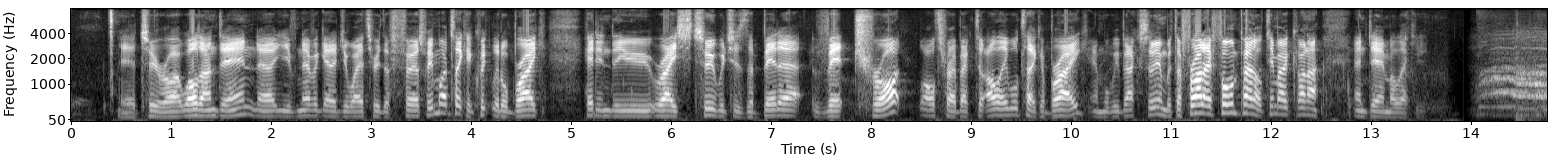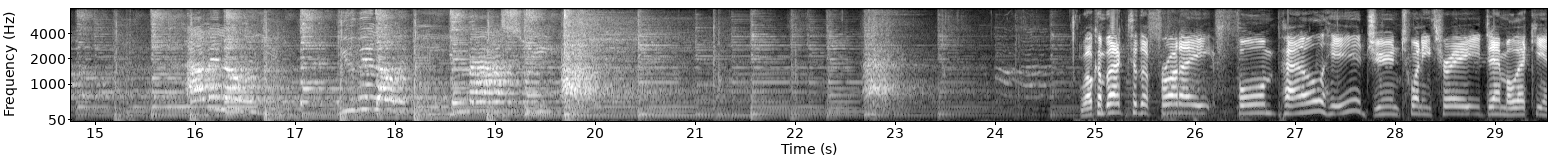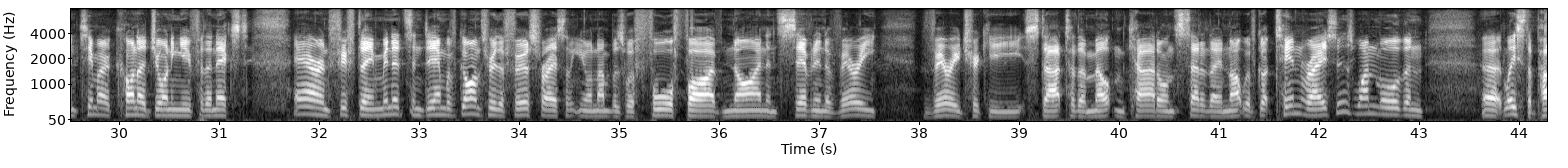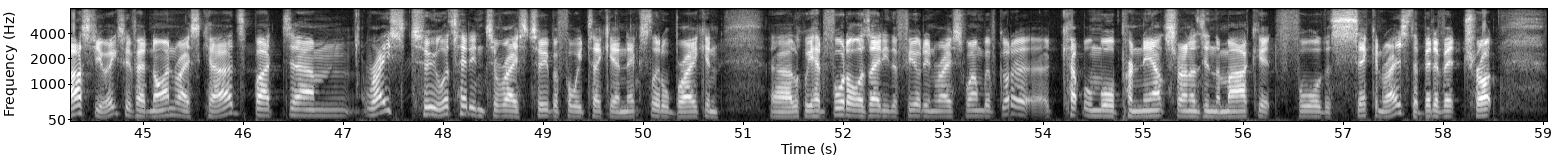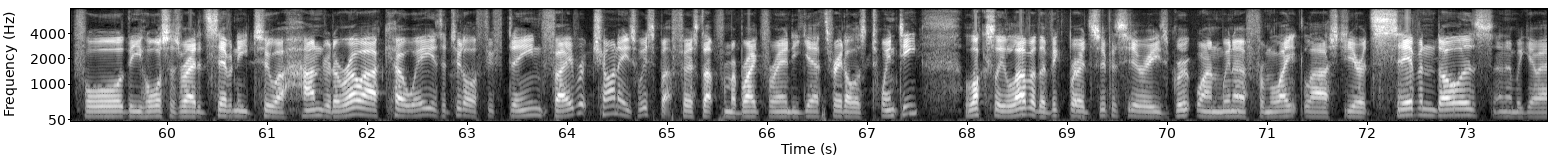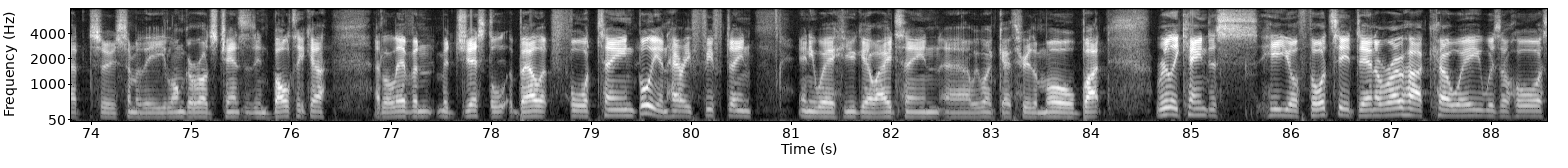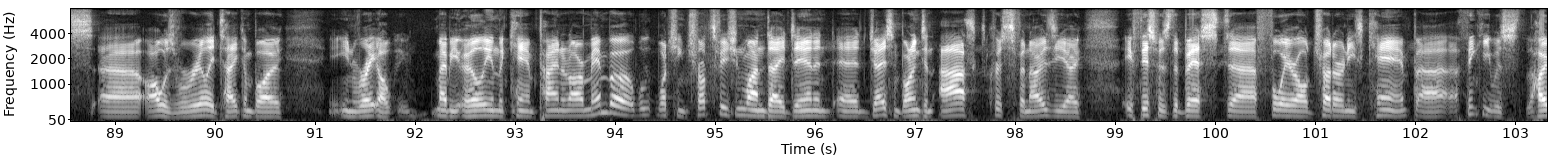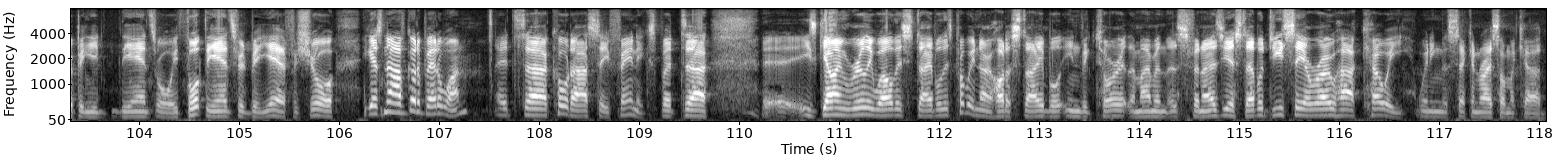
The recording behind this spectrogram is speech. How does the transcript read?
Yeah, too right. Well done, Dan. Uh, you've navigated your way through the first. We might take a quick little break, head into race two, which is the Better Vet Trot. I'll throw back to Ollie. We'll take a break, and we'll be back soon with the Friday Form Panel. Tim O'Connor and Dan Mielicki. Welcome back to the Friday form panel here, June 23. Dan Mielicki and Tim O'Connor joining you for the next hour and 15 minutes. And Dan, we've gone through the first race. I think your numbers were 4, 5, 9, and 7 in a very, very tricky start to the Melton card on Saturday night. We've got 10 races, one more than uh, at least the past few weeks. We've had nine race cards, but um, race two, let's head into race two before we take our next little break. And uh, look, we had $4.80 the field in race one. We've got a, a, couple more pronounced runners in the market for the second race, the Better Vet Trot for the horses rated 70 to 100. Aroa Koe is a $2.15 favourite. Chinese Whisper, first up from a break for Andy Gath, $3.20. Loxley Lover, the Vic Bred Super Series Group 1 winner from late last year at $7. And then we go out to some of the longer odds chances in Baltica at 11. Majestic Bell at 14. Bullion Harry 15 anywhere Hugo 18. Uh, we won't go through them all, but really keen to hear your thoughts here, Dan. Aroha Koe was a horse uh, I was really taken by in re- oh, maybe early in the campaign. And I remember watching Trots Vision one day, Dan, and uh, Jason Bonington asked Chris Finozio if this was the best uh, four-year-old trotter in his camp. Uh, I think he was hoping the answer, or he thought the answer would be yeah, for sure. He goes, no, I've got a better one. It's uh, called RC Phoenix, but uh, uh, he's going really well. This stable, there's probably no hotter stable in Victoria at the moment. This Finozia stable. Do you see a Aroha Koe winning the second race on the card?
